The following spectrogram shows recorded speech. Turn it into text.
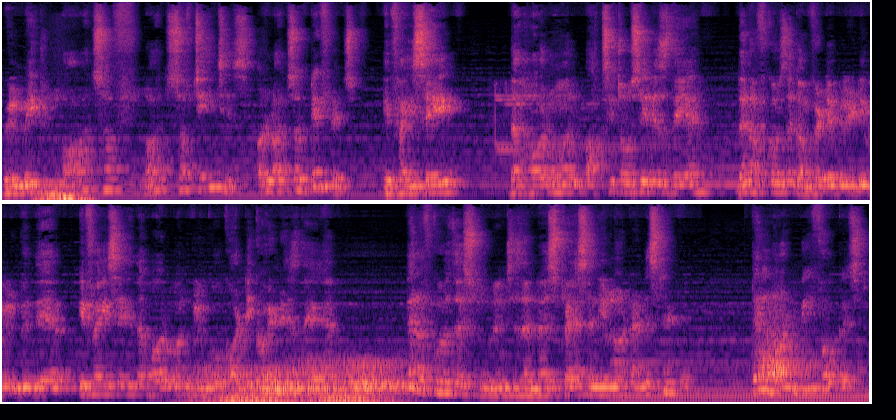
will make lots of lots of changes or lots of difference. If I say the hormone oxytocin is there, then of course the comfortability will be there. If I say the hormone glucocorticoid is there, then of course the student is under stress and you'll not understand it. They'll not be focused.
